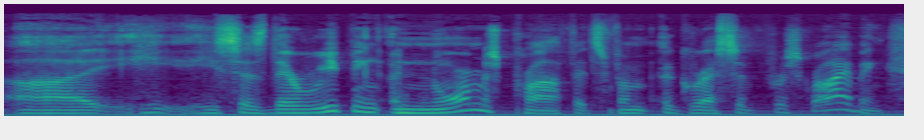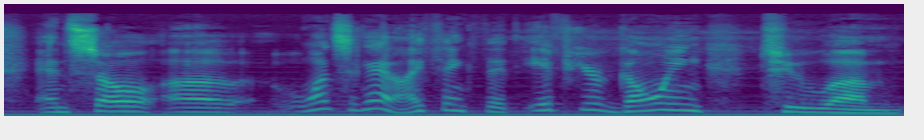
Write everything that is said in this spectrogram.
Uh, he he says they're reaping enormous profits from aggressive prescribing, and so uh, once again, I think that if you're going to um,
